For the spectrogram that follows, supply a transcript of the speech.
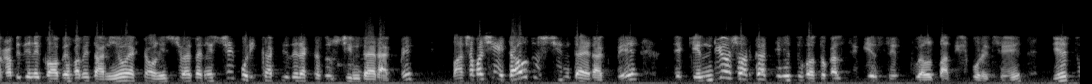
আগামী দিনে কবে হবে তা নিয়েও একটা অনিশ্চয়তা নিশ্চয়ই পরীক্ষার্থীদের একটা দুশ্চিন্তায় রাখবে। পাশাপাশি এটাও দুশ্চিন্তায় রাখবে যে কেন্দ্রীয় সরকার যেহেতু গতকাল সিবিএসসি টুয়েলভ বাতিল করেছে, যেহেতু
